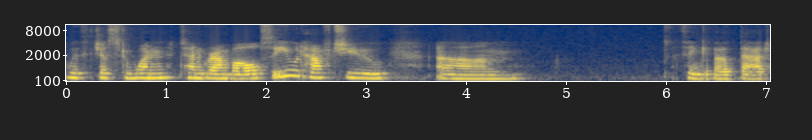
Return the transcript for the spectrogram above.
with just one 10 gram ball. So you would have to um, think about that.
